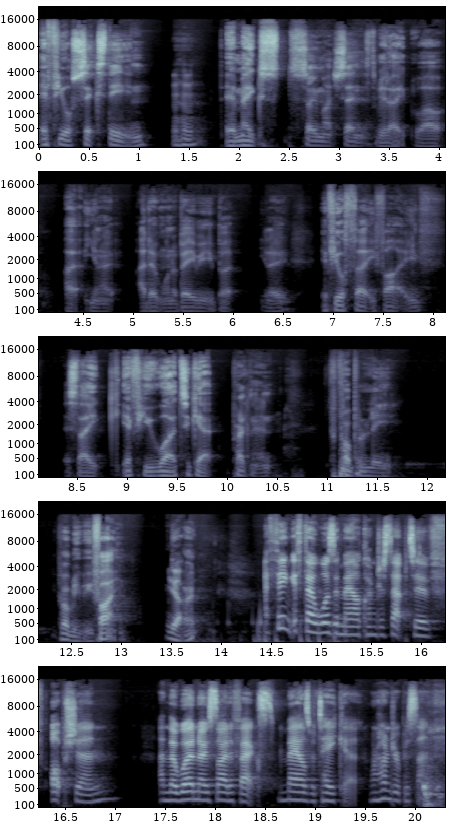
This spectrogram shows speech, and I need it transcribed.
if you're 16, Mhm. it makes so much sense to be like, well, I, you know, I don't want a baby, but you know, if you're 35, it's like if you were to get pregnant, you'd probably you'd probably be fine. yeah, Right. I think if there was a male contraceptive option and there were no side effects, males would take it 100%.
